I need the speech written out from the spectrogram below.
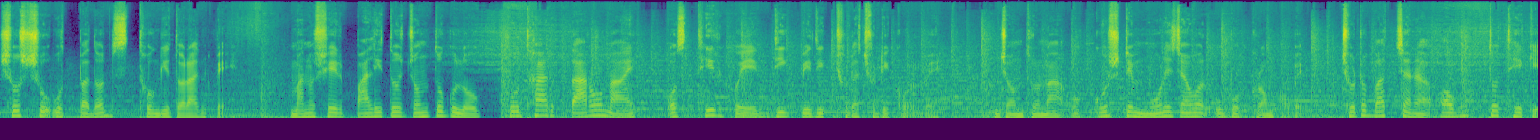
শস্য উৎপাদন স্থগিত রাখবে। মানুষের পালিত জন্তুগুলো ক্ষুধার তাড়নায় অস্থির হয়ে দিক বেদিক ছোটাছুটি করবে। যন্ত্রণা ও কষ্টে মরে যাওয়ার উপক্রম হবে। ছোট বাচ্চারা অভুক্ত থেকে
